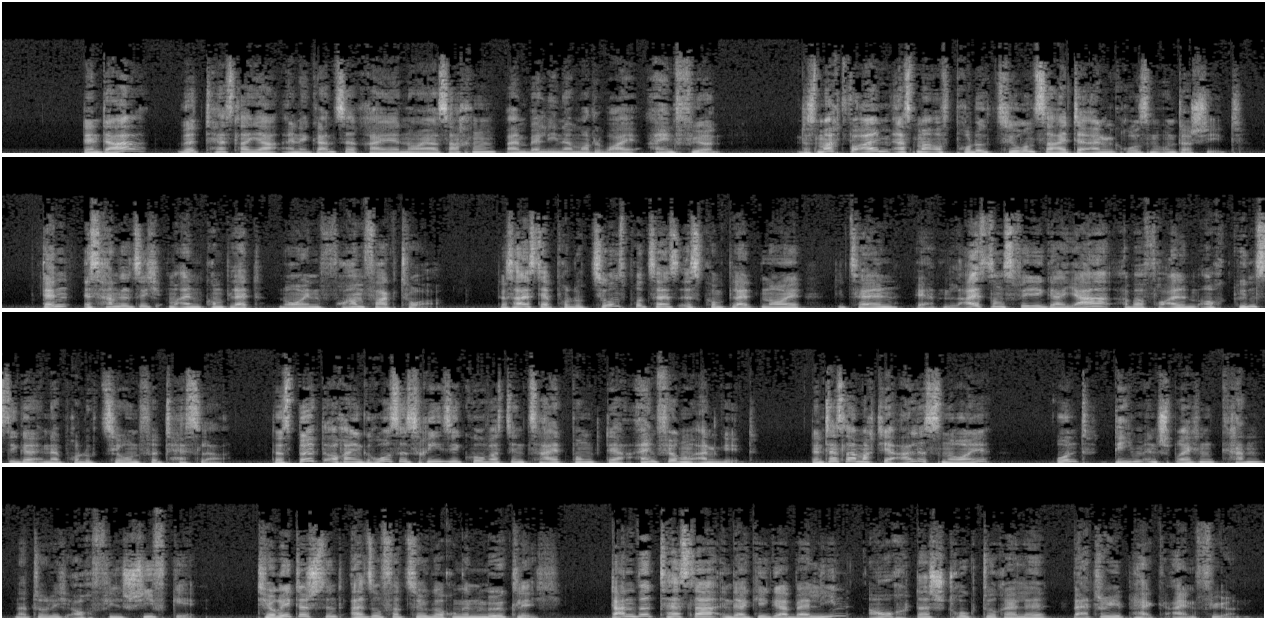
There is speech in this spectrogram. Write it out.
Denn da wird Tesla ja eine ganze Reihe neuer Sachen beim Berliner Model Y einführen. Das macht vor allem erstmal auf Produktionsseite einen großen Unterschied. Denn es handelt sich um einen komplett neuen Formfaktor. Das heißt, der Produktionsprozess ist komplett neu, die Zellen werden leistungsfähiger, ja, aber vor allem auch günstiger in der Produktion für Tesla. Das birgt auch ein großes Risiko, was den Zeitpunkt der Einführung angeht. Denn Tesla macht ja alles neu und dementsprechend kann natürlich auch viel schiefgehen. Theoretisch sind also Verzögerungen möglich. Dann wird Tesla in der Giga Berlin auch das strukturelle Battery Pack einführen.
